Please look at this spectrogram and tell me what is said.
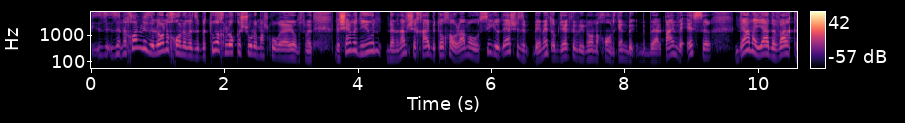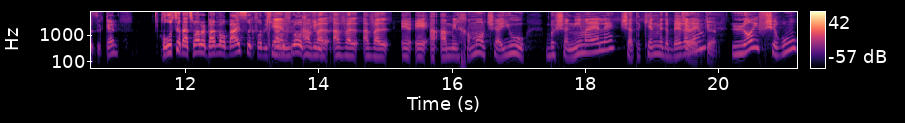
זה, זה נכון וזה לא נכון, אבל זה בטוח לא קשור למה שקורה היום. זאת אומרת, לשם הדיון, בן אדם שחי בתוך העולם הרוסי יודע שזה באמת אובייקטיבלי לא נכון, כן? ב-2010 גם היה דבר כזה, כן? רוסיה בעצמה ב-2014 כבר ניסתה כן, לפלוש, אבל, כאילו... אבל, אבל אה, אה, המלחמות שהיו בשנים האלה, שאתה כן מדבר כן, עליהן, כן. לא אפשרו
